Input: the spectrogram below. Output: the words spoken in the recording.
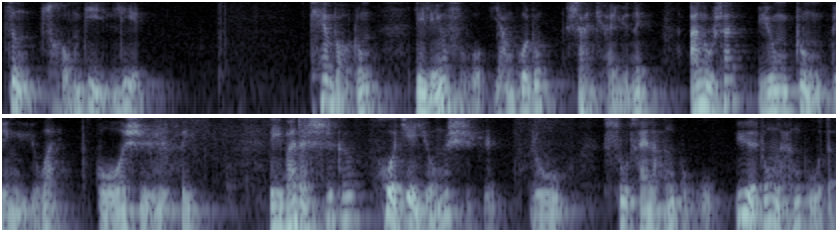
赠从弟烈。天宝中，李林甫、杨国忠擅权于内，安禄山拥重兵于外，国势日非。李白的诗歌或借咏史，如《苏台兰谷》《岳中兰谷》等，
